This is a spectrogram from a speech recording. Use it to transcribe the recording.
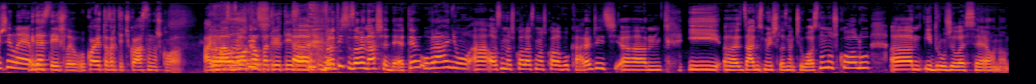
izbližile. Gde ste išli? U kojoj je to vrtić, koja osnovna škola? Ajde malo uh, lokal patriotizam. Uh, vrtić se zove Naše dete u Vranju, a osnovna škola je osnovna škola Vuk Karadžić um, i uh, zajedno smo išle znači, u osnovnu školu um, i družile se ono,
